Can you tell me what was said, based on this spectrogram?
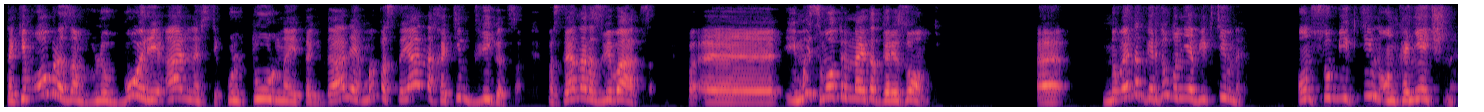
Таким образом, в любой реальности, культурной и так далее, мы постоянно хотим двигаться, постоянно развиваться. Э, и мы смотрим на этот горизонт. Но этот горизонт, он не объективный. Он субъективный, он конечный.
